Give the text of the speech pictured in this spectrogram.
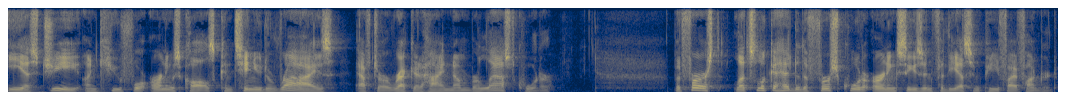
ESG on Q4 earnings calls continue to rise after a record high number last quarter? But first, let's look ahead to the first quarter earnings season for the S&P 500.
